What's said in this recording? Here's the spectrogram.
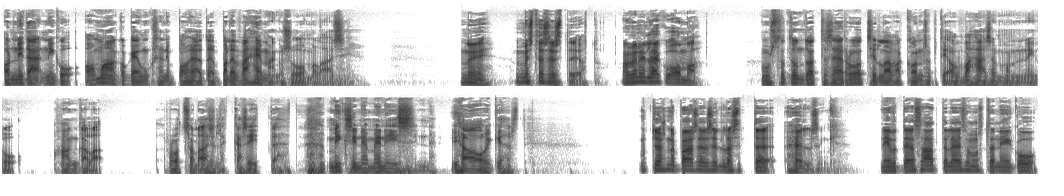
on niitä niinku omaan kokemukseni pohjalta jo paljon vähemmän kuin suomalaisia. Niin. Mistä se sitten johtuu? Onko niillä joku oma? Musta tuntuu, että se Ruotsin laiva-konsepti on vähän semmoinen niinku hankala ruotsalaisille käsittää. Miksi ne menis sinne ihan oikeasti? Mutta jos ne pääsee sillä sitten Helsinkiin. Niin, mutta jos ajattelee semmoista niinku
